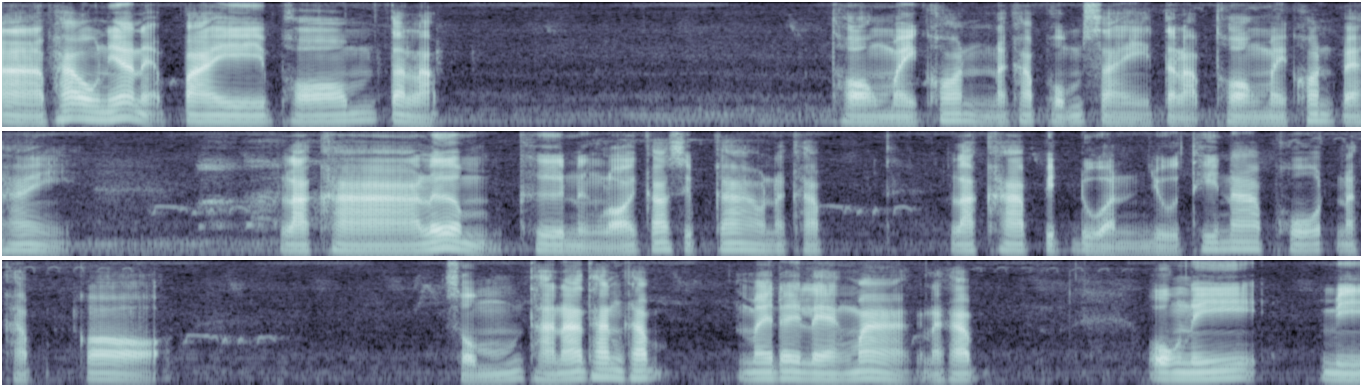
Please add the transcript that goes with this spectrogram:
อ่าพระองค์เนี้ยเนี่ยไปพร้อมตลับทองไมคอนนะครับ ผมใส่ตลับทองไมคอนไปให้ ราคาเริ่มคือ 199 นะครับ ราคาปิดด่วนอยู่ที่หน้าโพสต์นะครับ ก็สมฐานะท่านครับ ไม่ได้แรงมากนะครับ องค์นี้มี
